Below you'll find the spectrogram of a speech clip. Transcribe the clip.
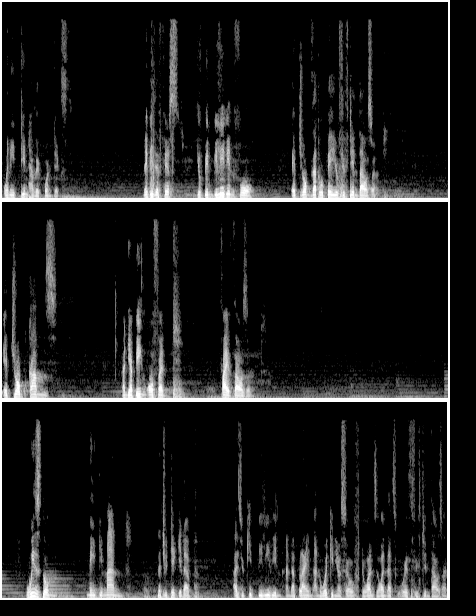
when it didn't have a context. Maybe the first you've been believing for a job that will pay you 15,000. A job comes and you're being offered 5,000. Wisdom may demand that you take it up as you keep believing and applying and working yourself towards the one that's worth 15,000.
